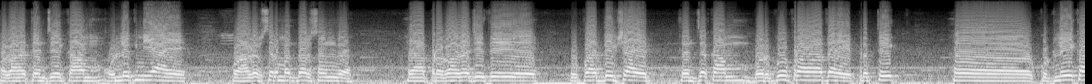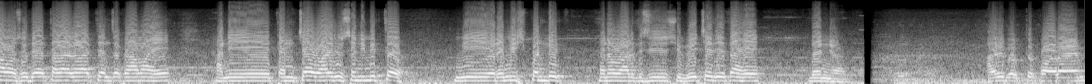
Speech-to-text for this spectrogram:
या भागात त्यांचे काम उल्लेखनीय आहे. व हडपसर मतदारसंघ या प्रभागाचे ते उपाध्यक्ष आहेत. त्यांचं काम भरपूर प्रमाणात आहे. प्रत्येक कुठलंही काम असू द्या तळागाळात त्यांचं काम आहे. आणि त्यांच्या वाढदिवसानिमित्त मी रमेश पंडित त्यांना वाढदिवसाच्या शुभेच्छा देत आहे. धन्यवाद. हरिभक्त पारायण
